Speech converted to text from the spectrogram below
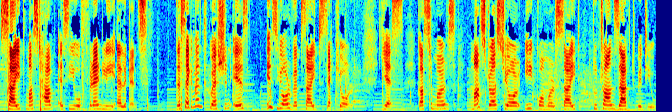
site must have SEO friendly elements. The seventh question is is your website secure? Yes, customers must trust your e commerce site to transact with you.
